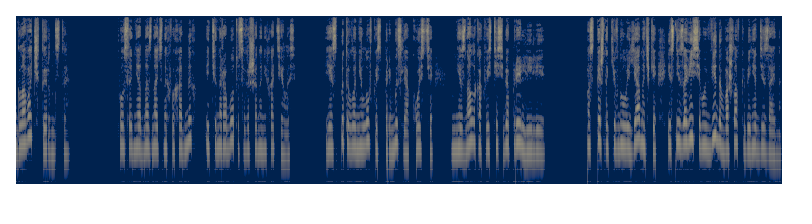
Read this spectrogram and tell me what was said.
Глава 14. После неоднозначных выходных идти на работу совершенно не хотелось. Я испытывала неловкость при мысли о Косте, не знала, как вести себя при Лилии. Поспешно кивнула Яночке и с независимым видом вошла в кабинет дизайна.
